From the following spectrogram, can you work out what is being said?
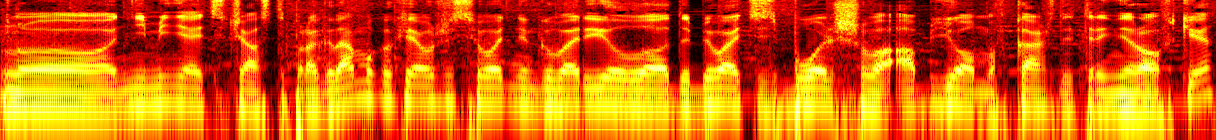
Не меняйте часто программу, как я уже сегодня говорил. Добивайтесь большего объема в каждой тренировке.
